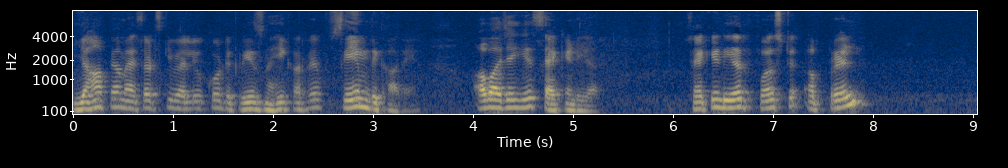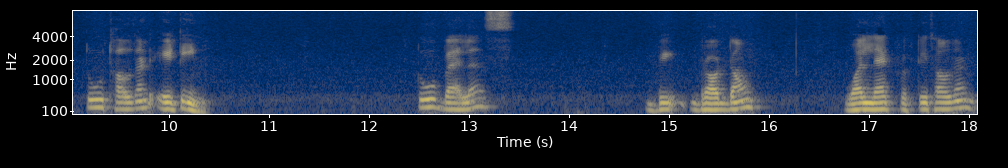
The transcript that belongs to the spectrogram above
यहाँ पे हम एसेट्स की वैल्यू को डिक्रीज नहीं कर रहे सेम दिखा रहे हैं। अब आ जाइए second year second year first April 2018 to balance fifty thousand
